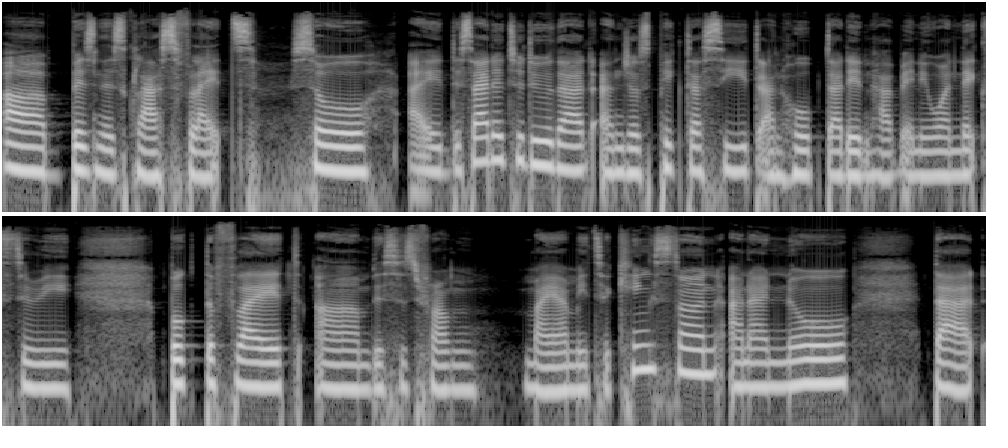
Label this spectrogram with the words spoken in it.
uh, business class flights. So I decided to do that and just picked a seat and hoped I didn't have anyone next to me. Booked the flight. Um, this is from Miami to Kingston, and I know that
